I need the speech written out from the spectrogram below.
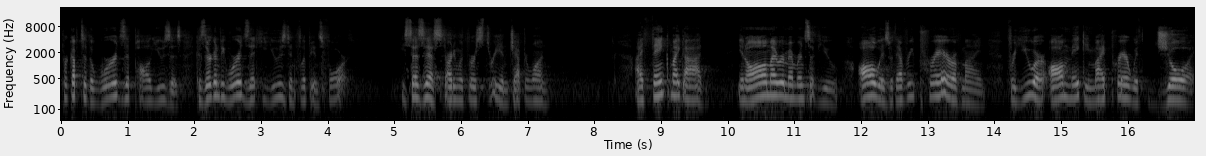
perk up to the words that Paul uses, because they're going to be words that he used in Philippians 4. He says this, starting with verse 3 in chapter 1. I thank my God in all my remembrance of you, always with every prayer of mine, for you are all making my prayer with joy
